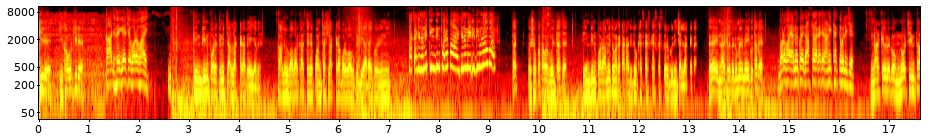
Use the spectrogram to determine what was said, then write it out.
কি রে কি খবর কি রে? কাজ হয়ে গেছে বড় ভাই। তিন দিন পরে তুমি চার লাখ টাকা পেয়ে যাবে। কালুর বাবার কাছ থেকে পঞ্চাশ লাখ টাকা বড় বাবুকে দিয়ে আদায় করে নি টাকা যেন আমি তিন দিন পরে পাই যেন মেরে দিও না আবার। দেখ ওইসব কথা আবার বলতে আছে? তিন দিন পরে আমি তোমাকে টাকা দেবো খ্যাস খ্যাস খ্যাস খ্যাস করে গুনি চার লাখ টাকা। এই নারকেল বেগমের মেয়ে কোথায় রে বড় ভাই আমি কই গাছতলা কাছে রানী থাকতে বলেছে? নারকেল বেগম নো চিন্তা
